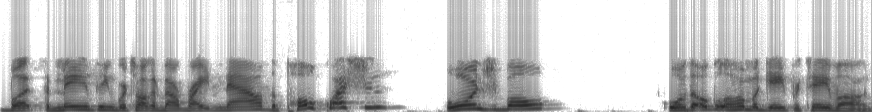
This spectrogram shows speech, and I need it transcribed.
but the main thing we're talking about right now, the poll question: Orange Bowl or the Oklahoma game for Tavon.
